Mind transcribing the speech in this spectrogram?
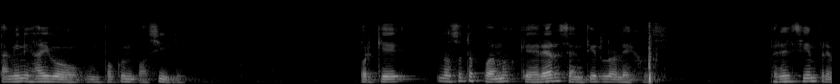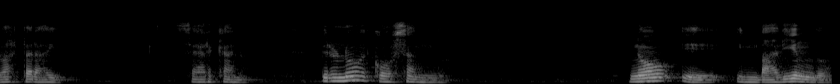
también es algo un poco imposible. Porque nosotros podemos querer sentirlo lejos, pero Él siempre va a estar ahí, cercano, pero no acosando, no eh, invadiendo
